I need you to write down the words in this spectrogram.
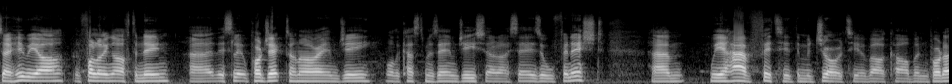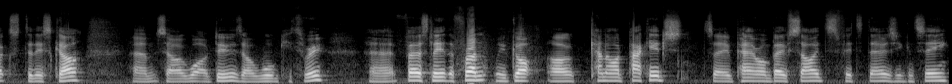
So here we are the following afternoon. Uh, this little project on our AMG, or the customer's AMG, shall I say, is all finished. Um, we have fitted the majority of our carbon products to this car. Um, so what I'll do is I'll walk you through. Uh, firstly, at the front, we've got our canard package. So pair on both sides, fitted there as you can see.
